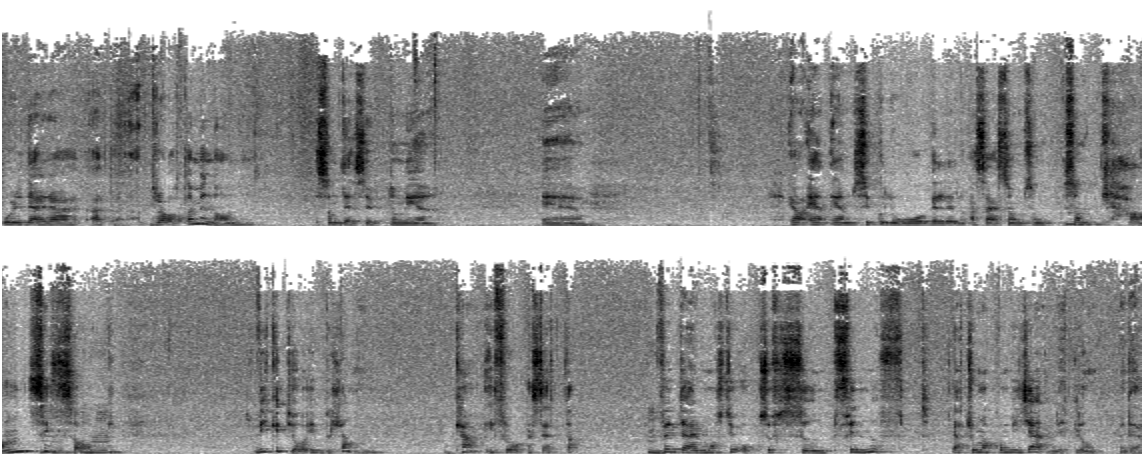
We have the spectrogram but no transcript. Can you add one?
Och det där att, att, prata med någon som dessutom är eh, ja, en, en psykolog eller alltså, som, som, som kan sin sak. Vilket jag ibland kan ifrågasätta. För där måste ju också sunt förnuft. Jag tror man kommer jävligt långt med det.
